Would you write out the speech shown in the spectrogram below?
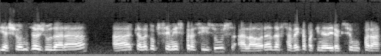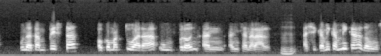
i això ens ajudarà a cada cop ser més precisos a l'hora de saber cap a quina direcció bufarà una tempesta o com actuarà un front en, en general. Uh -huh. Així que, mica en mica, doncs,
